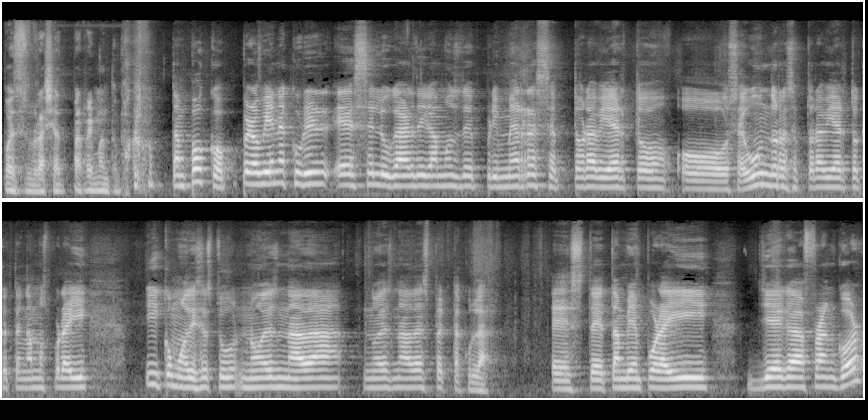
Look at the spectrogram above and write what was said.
pues Rashad Perryman tampoco. Tampoco, pero viene a cubrir ese lugar, digamos, de primer receptor abierto o segundo receptor abierto que tengamos por ahí. Y como dices tú, no es nada, no es nada espectacular. Este, también por ahí llega Frank Gore,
